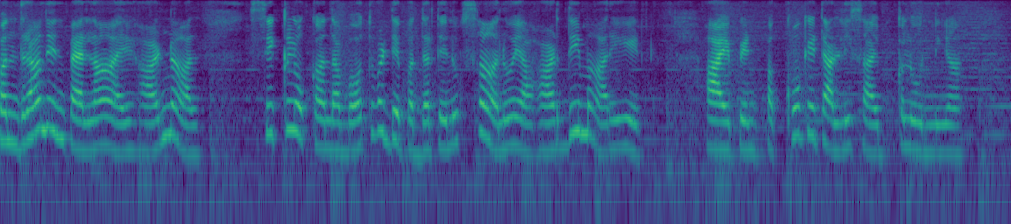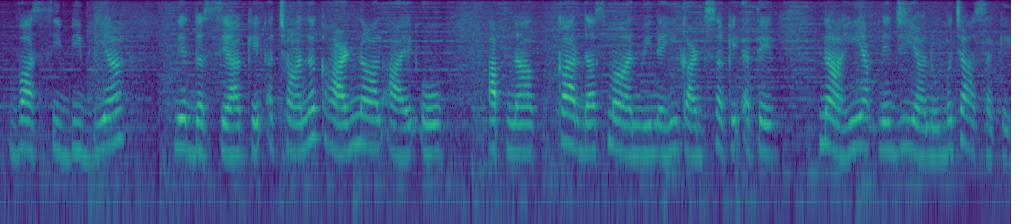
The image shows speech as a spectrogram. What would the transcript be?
15 ਦਿਨ ਪਹਿਲਾਂ ਆਏ ਹੜ੍ਹ ਨਾਲ ਸਿੱਖ ਲੋਕਾਂ ਦਾ ਬਹੁਤ ਵੱਡੇ ਪੱਧਰ ਤੇ ਨੁਕਸਾਨ ਹੋਇਆ। ਹੜ੍ਹ ਦੀ ਮਾਰ ਹੇਠ ਆਏ ਪਿੰਡ ਪੱਖੋ ਕੇ ਟਾਲੀ ਸਾਹਿਬ ਕਲੋਨੀਆਂ ਵਾਸੀ ਬੀਬੀਆਂ ਨੇ ਦੱਸਿਆ ਕਿ ਅਚਾਨਕ ਹੜ੍ਹ ਨਾਲ ਆਏ ਉਹ ਆਪਣਾ ਘਰ ਦਾ ਸਮਾਨ ਵੀ ਨਹੀਂ ਕੱਢ ਸਕੇ ਅਤੇ ਨਾ ਹੀ ਆਪਣੇ ਜੀਆਂ ਨੂੰ ਬਚਾ ਸਕੇ।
